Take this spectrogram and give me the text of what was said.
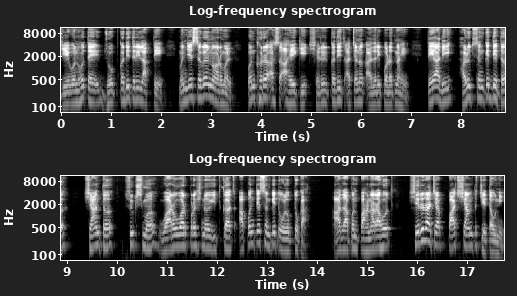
जेवण होतंय झोप कधीतरी लागते. म्हणजे सगळं नॉर्मल. पण खरं असं आहे की शरीर कधीच अचानक आजारी पडत नाही. ते आधी हळूच संकेत देतं. शांत सूक्ष्म वारंवार प्रश्न इतकाच आपण ते संकेत ओळखतो का? आज आपण पाहणार आहोत शरीराच्या पाच शांत चेतावणी.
